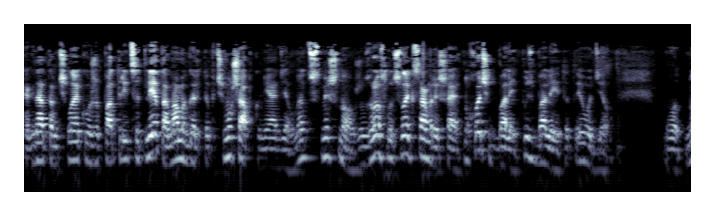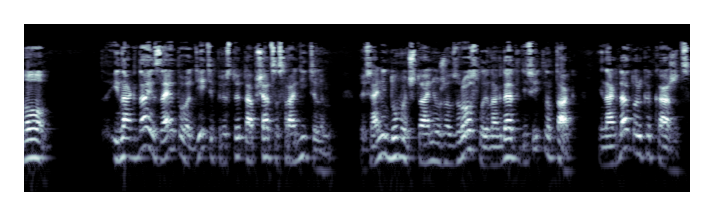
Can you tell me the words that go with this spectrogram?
когда там человеку уже по 30 лет, а мама говорит, ты почему шапку не одел? Ну, это смешно. Уже взрослый человек сам решает. Ну, хочет болеть, пусть болеет. Это его дело. Вот. Но иногда из-за этого дети перестают общаться с родителями. То есть, они думают, что они уже взрослые. Иногда это действительно так. Иногда только кажется.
